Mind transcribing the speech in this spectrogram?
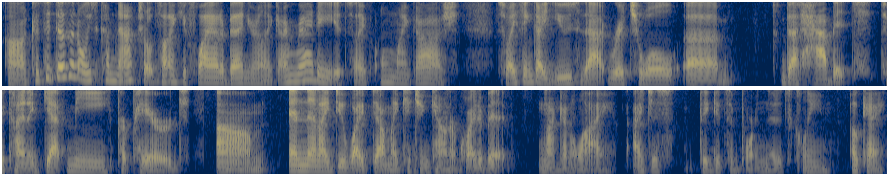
because uh, it doesn't always come natural. It's not like you fly out of bed and you're like, I'm ready. It's like, oh my gosh. So I think I use that ritual, um, that habit to kind of get me prepared. Um, and then I do wipe down my kitchen counter quite a bit. I'm not going to lie. I just think it's important that it's clean. Okay.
